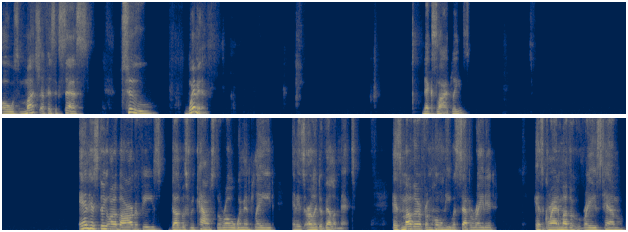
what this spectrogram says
owes much of his success to women. Next slide, please. In his three autobiographies, Douglass recounts the role women played in his early development. His mother, from whom he was separated, his grandmother who raised him,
